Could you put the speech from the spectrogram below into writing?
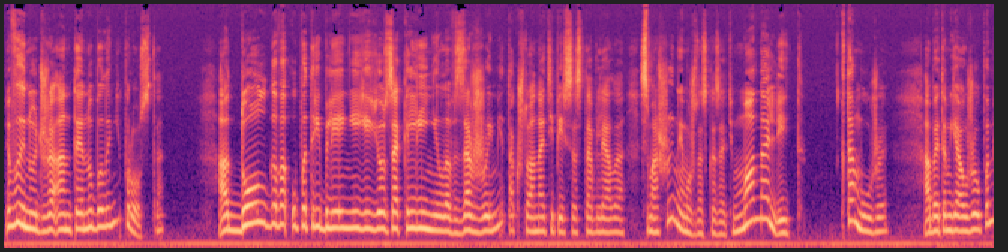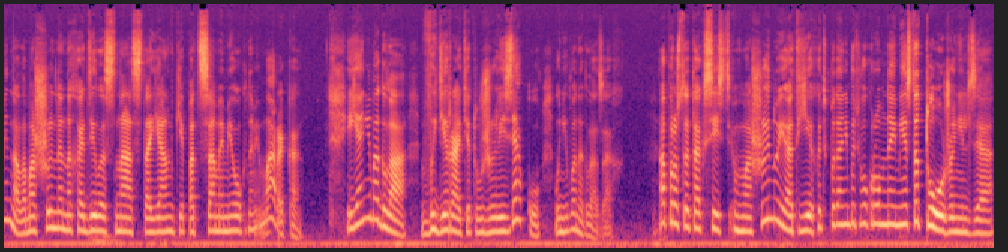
Вынуть же антенну было непросто — от долгого употребления ее заклинило в зажиме, так что она теперь составляла с машиной, можно сказать, монолит. К тому же, об этом я уже упоминала, машина находилась на стоянке под самыми окнами Марека, и я не могла выдирать эту железяку у него на глазах. А просто так сесть в машину и отъехать куда-нибудь в укромное место тоже нельзя.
